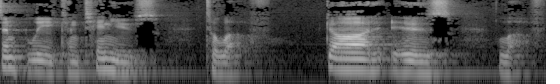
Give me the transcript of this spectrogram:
simply continues to love. God is love.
